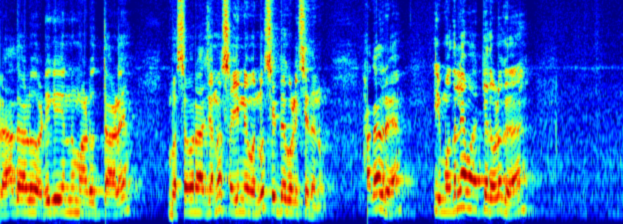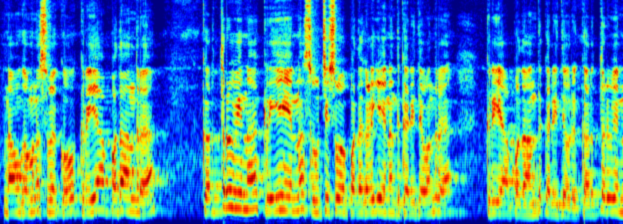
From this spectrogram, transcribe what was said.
ರಾಧಾಳು ಅಡಿಗೆಯನ್ನು ಮಾಡುತ್ತಾಳೆ, ಬಸವರಾಜನು ಸೈನ್ಯವನ್ನು ಸಿದ್ಧಗೊಳಿಸಿದನು. ಹಾಗಾದರೆ ಈ ಮೊದಲನೇ ವಾಕ್ಯದೊಳಗೆ ನಾವು ಗಮನಿಸಬೇಕು, ಕ್ರಿಯಾಪದ ಅಂದ್ರೆ ಕರ್ತೃವಿನ ಕ್ರಿಯೆಯನ್ನು ಸೂಚಿಸುವ ಪದಗಳಿಗೆ ಏನಂತ ಕರಿತೇವೆ ಅಂದ್ರೆ ಕ್ರಿಯಾಪದ ಅಂತ ಕರಿತೇವ್ರಿ ಕರ್ತೃವಿನ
